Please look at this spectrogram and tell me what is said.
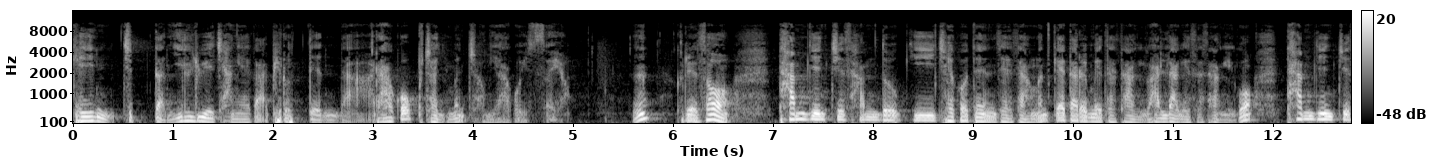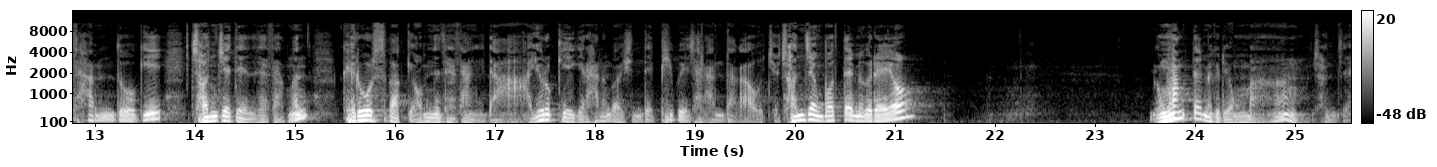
개인, 집단, 인류의 장애가 비롯된다라고 부처님은 정의하고 있어요. 응? 그래서 탐진치 삼독이 제거된 세상은 깨달음의 세상이고 안락의 세상이고 탐진치 삼독이 전제된 세상은 괴로울 수밖에 없는 세상이다. 이렇게 얘기를 하는 것인데 피부에 잘 안 다가오죠. 전쟁 뭐 때문에 그래요? 욕망 때문에 그래 욕망 전쟁.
